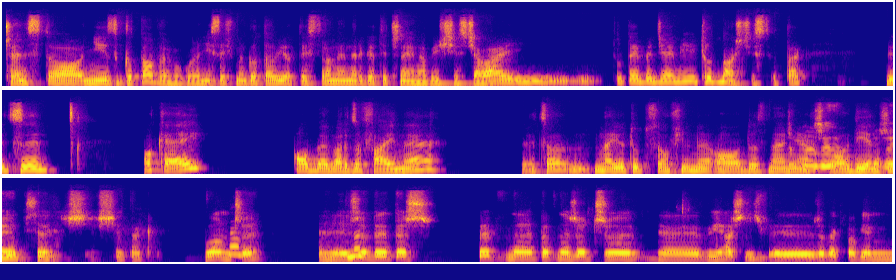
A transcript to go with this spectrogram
często nie jest gotowy w ogóle. Nie jesteśmy gotowi od tej strony energetycznej na wyjście z ciała i tutaj będziemy mieli trudności z tym, tak? Więc y, okej, okay. obe bardzo fajne. Co? Na YouTube są filmy o doznaniach może, po DMT. Może przy... się tak włączę, no. Y, no. żeby też pewne, pewne rzeczy y, wyjaśnić, że tak powiem,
